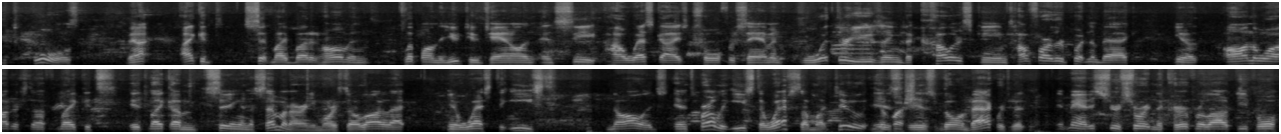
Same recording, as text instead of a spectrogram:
the tools, I mean, I, I could sit my butt at home and flip on the YouTube channel and, and see how West guys troll for salmon, what they're using, the color schemes, how far they're putting them back, you know, on the water stuff. Like it's it's like I'm sitting in a seminar anymore. So a lot of that, you know, west to east knowledge, and it's probably east to west somewhat too, is question. is going backwards. But man, it's sure shortened the curve for a lot of people.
